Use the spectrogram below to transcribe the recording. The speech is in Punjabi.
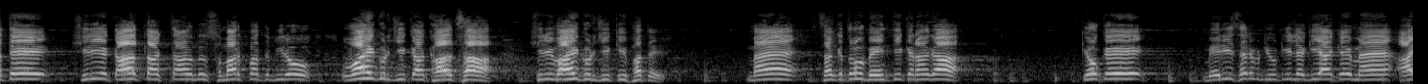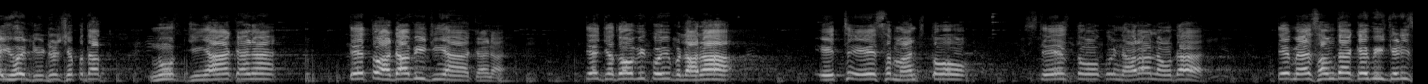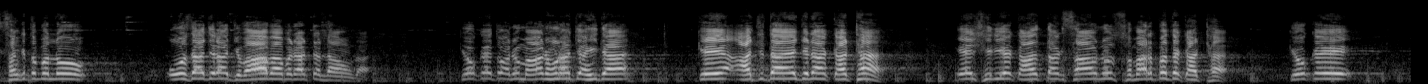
ਅਤੇ ਸ਼੍ਰੀ ਅਕਾਲ ਤਖਤ ਨੂੰ ਸਮਰਪਿਤ ਵੀਰੋ, ਵਾਹਿਗੁਰੂ ਜੀ ਕਾ ਖਾਲਸਾ, ਸ਼੍ਰੀ ਵਾਹਿਗੁਰੂ ਜੀ ਕੀ ਫਤਿਹ। ਮੈਂ ਸੰਗਤ ਨੂੰ ਬੇਨਤੀ ਕਰਾਂਗਾ, ਕਿਉਂਕਿ ਮੇਰੀ ਸਿਰਫ ਡਿਊਟੀ ਲੱਗੀ ਆ ਕਿ ਮੈਂ ਆਈ ਹੋਈ ਲੀਡਰਸ਼ਿਪ ਦਾ ਨੂੰ ਜੀ ਆਇਆਂ ਕਹਿਣਾ ਤੇ ਤੁਹਾਡਾ ਵੀ ਜੀਆਂ ਕਹਿਣਾ ਤੇ ਜਦੋਂ ਵੀ ਕੋਈ ਬੁਲਾਰਾ ਇੱਥੇ ਇਸ ਮੰਚ ਤੋਂ ਸਟੇਜ ਤੋਂ ਕੋਈ ਨਾਰਾ ਲਾਉਂਦਾ ਹੈ, ਤੇ ਮੈਂ ਸਮਝਦਾ ਕਿ ਵੀ ਜਿਹੜੀ ਸੰਗਤ ਵੱਲੋਂ ਉਸ ਦਾ ਜਿਹੜਾ ਜਵਾਬ ਆ ਬੜਾ ਢੱਲਾ ਆਉਂਦਾ ਕਿਉਂਕਿ ਤੁਹਾਨੂੰ ਮਾਣ ਹੋਣਾ ਚਾਹੀਦਾ ਕਿ ਅੱਜ ਦਾ ਇਹ ਜਿਹੜਾ ਇਕੱਠ ਹੈ ਇਹ ਸ਼੍ਰੀ ਅਕਾਲ ਤਖਤ ਸਾਹਿਬ ਨੂੰ ਸਮਰਪਿਤ ਇਕੱਠ ਹੈ। ਕਿਉਂਕਿ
